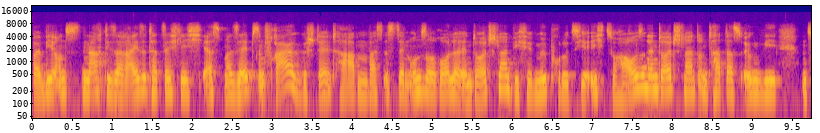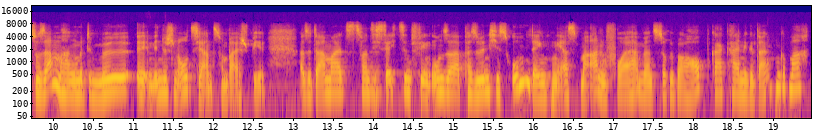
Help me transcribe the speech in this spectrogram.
weil wir uns nach dieser Reise tatsächlich erstmal selbst in Frage gestellt haben, was ist denn unsere Rolle in Deutschland? Wie viel Müll produziere ich zu Hause in Deutschland? Und hat das irgendwie einen Zusammenhang mit dem Müll äh, im Indischen Ozean zum Beispiel? Also damals, 2016, fing unser persönliches Umdenken erstmal an. Vorher haben wir uns darüber überhaupt gar keine Gedanken gemacht.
